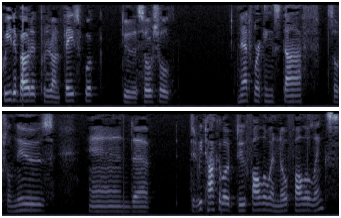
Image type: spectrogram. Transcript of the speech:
tweet about it. Put it on Facebook. Do the social networking stuff, social news, and uh, did we talk about do follow and no follow links?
